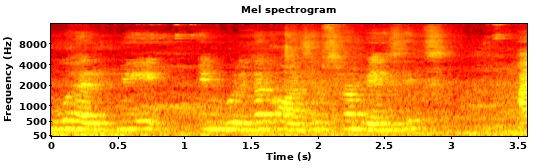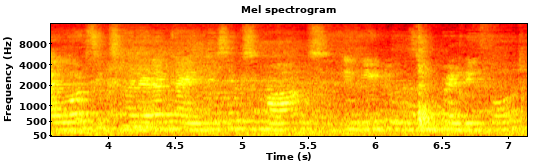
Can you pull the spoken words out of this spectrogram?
who helped me in building the concepts from basics. I got 696 marks in the 2024.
